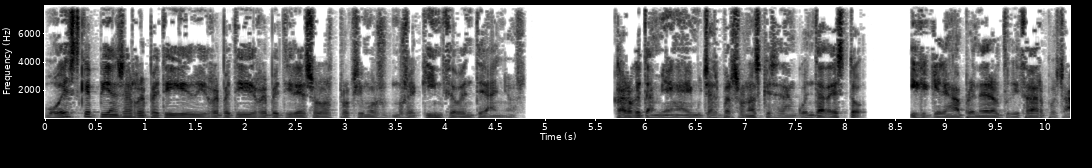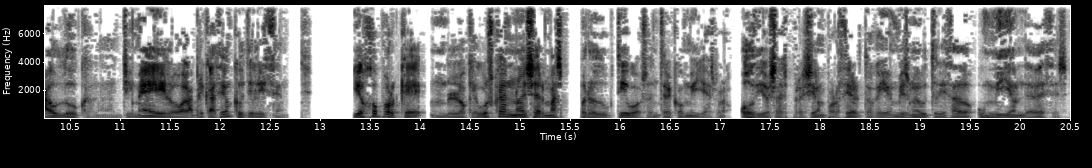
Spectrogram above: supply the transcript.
¿O es que piensas repetir y repetir y repetir eso los próximos, no sé, 15 o 20 años? Claro que también hay muchas personas que se dan cuenta de esto y que quieren aprender a utilizar pues Outlook, Gmail o la aplicación que utilicen. Y ojo porque lo que buscan no es ser más productivos, entre comillas. odio esa expresión, por cierto, que yo mismo he utilizado un millón de veces.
